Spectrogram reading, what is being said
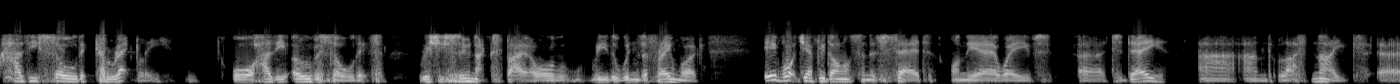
has he sold it correctly or has he oversold it, Rishi Sunak style, or re the Windsor framework? If what Jeffrey Donaldson has said on the airwaves uh, today uh, and last night, uh,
